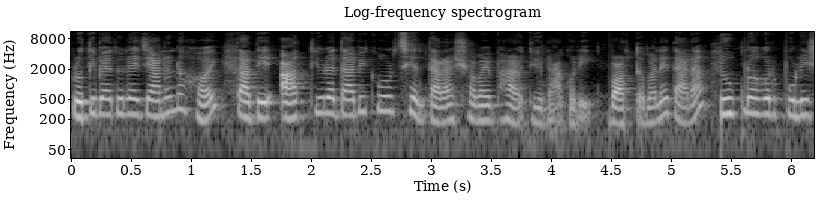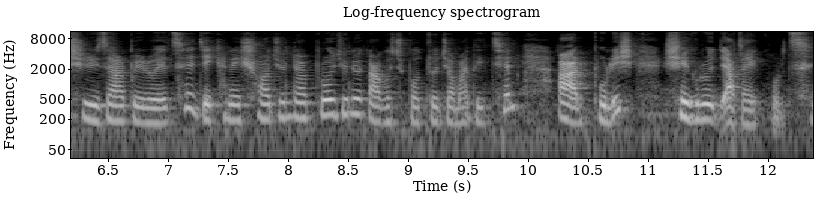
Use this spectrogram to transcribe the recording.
প্রতিবেদনে জানানো হয়, তাদের আত্মীয়রা দাবি করছেন তারা সবাই ভারতীয় নাগরিক। বর্তমানে তারা রূপনগর পুলিশ রিজার্ভে রয়েছে, যেখানে স্বজনরা প্রয়োজনীয় কাগজপত্র জমা দিচ্ছেন আর পুলিশ সেগুলো যাচাই করছে।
